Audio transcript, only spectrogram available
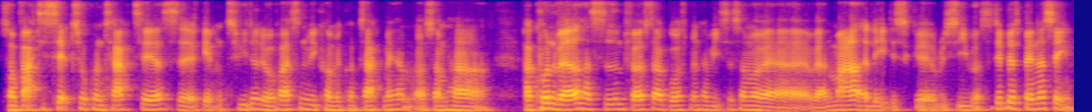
som faktisk selv tog kontakt til os øh, gennem Twitter. Det var faktisk sådan, vi kom i kontakt med ham, og som har, har kun været her siden 1. august, men har vist sig som at være, være en meget atletisk øh, receiver. Så det bliver spændende at se,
